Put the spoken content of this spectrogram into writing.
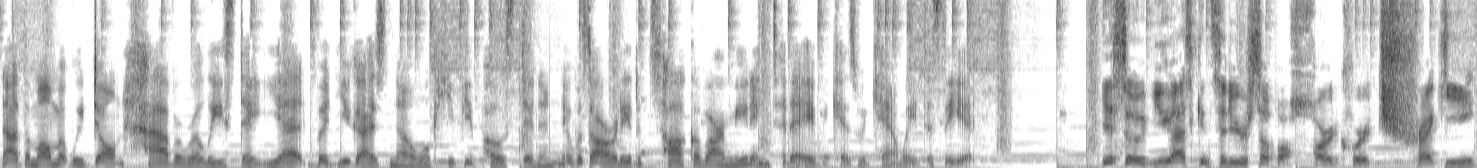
Now, at the moment, we don't have a release date yet, but you guys know we'll keep you posted, and it was already the talk of our meeting today because we can't wait to see it. Yeah, so if you guys consider yourself a hardcore Trekkie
